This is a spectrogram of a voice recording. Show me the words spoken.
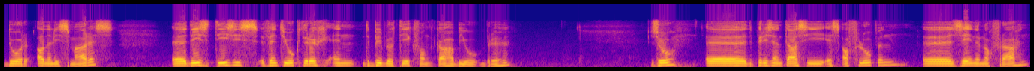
door Annelies Maris. Uh, deze thesis vindt u ook terug in de bibliotheek van KHBO Brugge. Zo, de presentatie is afgelopen. zijn er nog vragen?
